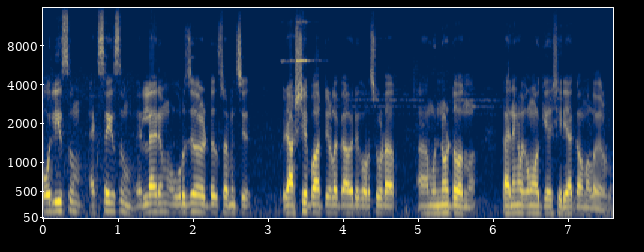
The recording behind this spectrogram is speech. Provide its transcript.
പോലീസും എക്സൈസും എല്ലാവരും ഊർജമായിട്ട് ശ്രമിച്ച് രാഷ്ട്രീയ പാർട്ടികളൊക്കെ അവർ കുറച്ചുകൂടെ മുന്നോട്ട് വന്ന് കാര്യങ്ങളൊക്കെ നോക്കിയാൽ ശരിയാക്കാമെന്നുള്ളതേ ഉള്ളൂ.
